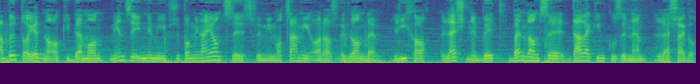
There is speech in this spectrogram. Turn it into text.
a był to jednooki demon, między innymi przypominający swymi mocami oraz wyglądem licho, leśny byt, będący dalekim kuzynem Leszego.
